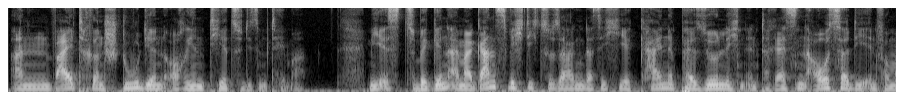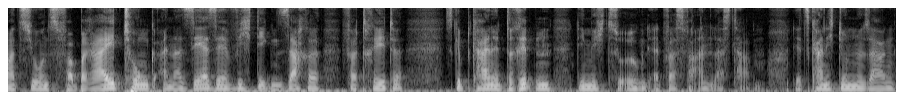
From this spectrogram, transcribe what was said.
an weiteren Studien orientiert zu diesem Thema. Mir ist zu Beginn einmal ganz wichtig zu sagen, dass ich hier keine persönlichen Interessen außer die Informationsverbreitung einer sehr, sehr wichtigen Sache vertrete. Es gibt keine Dritten, die mich zu irgendetwas veranlasst haben. Jetzt kann ich dir nur sagen,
